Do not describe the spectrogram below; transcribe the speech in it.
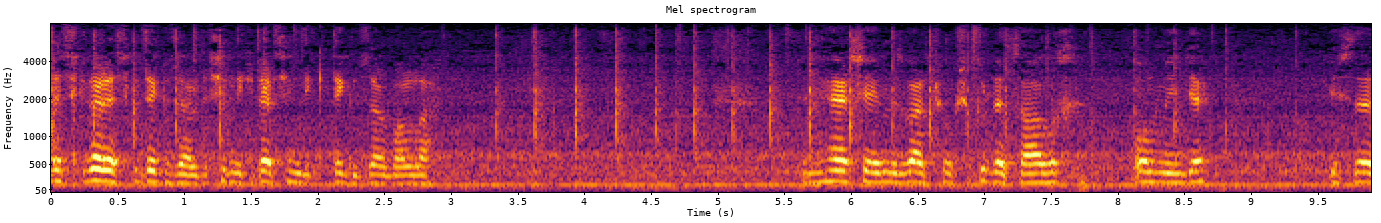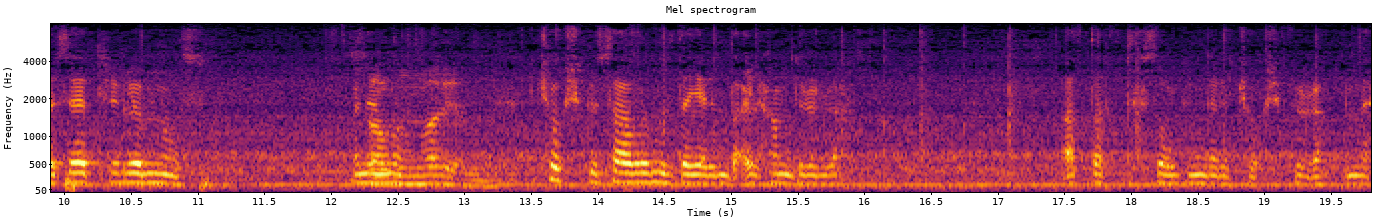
Eskiler eskide güzeldi. Şimdikiler şimdiki de güzel valla. Şimdi her şeyimiz var çok şükür de sağlık olmayınca isterse trilyonun olsun. Önemli Sağlığın var ya. çok şükür sağlığımız da yerinde elhamdülillah. Atlattık zor günleri çok şükür Rabbime.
